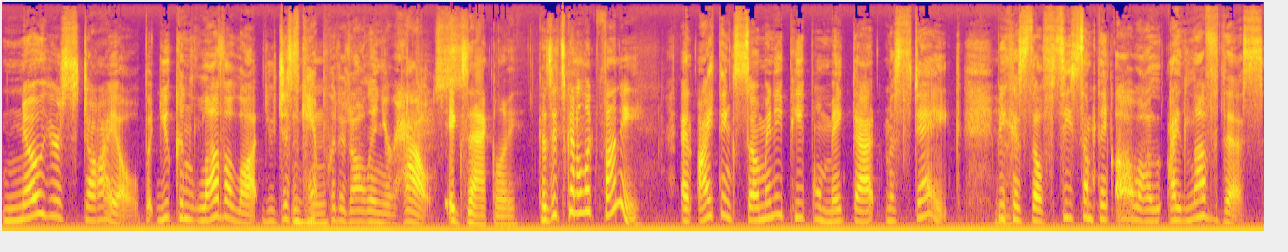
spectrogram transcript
know your style, but you can love a lot. You just can't Mm-hmm. put it all in your house. Exactly. Because it's going to look funny. And I think so many people make that mistake because they'll see something, oh, I'll- I love this.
